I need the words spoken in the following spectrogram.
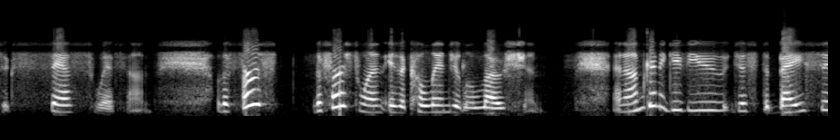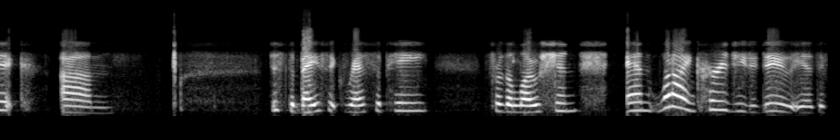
success with them. Well, the first the first one is a calendula lotion, and I'm going to give you just the basic um, just the basic recipe for the lotion. And what I encourage you to do is, if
